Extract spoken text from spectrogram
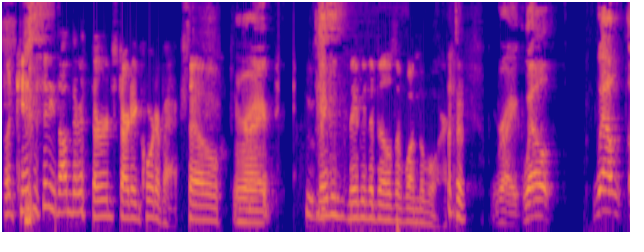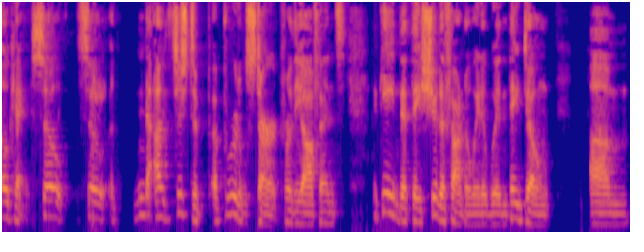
but Kansas City's on their third starting quarterback. So right. Maybe maybe the Bills have won the war. right. Well, well, okay. So so uh, just a, a, brutal start for the offense. A game that they should have found a way to win. They don't. Um,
